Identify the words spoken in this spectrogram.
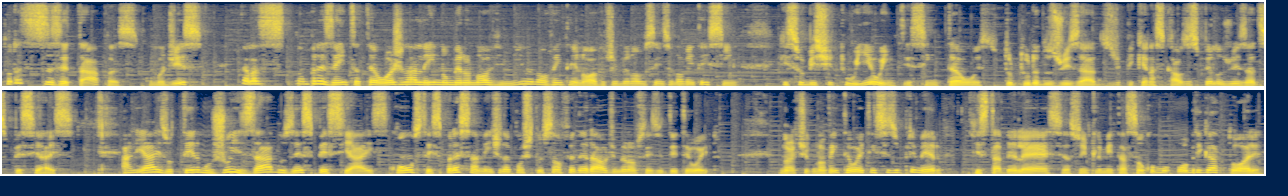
Todas essas etapas, como eu disse, elas estão presentes até hoje na Lei número 9099 de 1995, que substituiu esse então a estrutura dos juizados de pequenas causas pelos juizados especiais. Aliás, o termo juizados especiais consta expressamente da Constituição Federal de 1988 no artigo 98, inciso 1, que estabelece a sua implementação como obrigatória,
